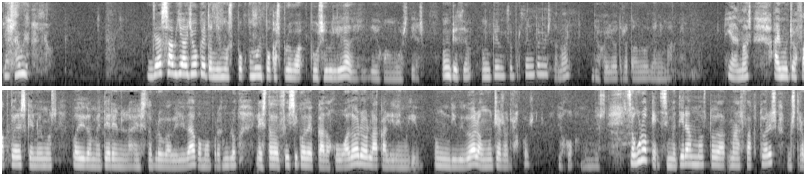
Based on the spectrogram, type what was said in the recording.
Ya sabía yo, ya sabía yo que teníamos muy pocas posibilidades, dijo Angustias. Un 15%, un 15 no está mal, dije yo tratando de animarme. Y además hay muchos factores que no hemos podido meter en esta probabilidad, como por ejemplo el estado físico de cada jugador o la calidad individual o muchas otras cosas, dijo Camuñas. Seguro que si metiéramos más factores, nuestra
